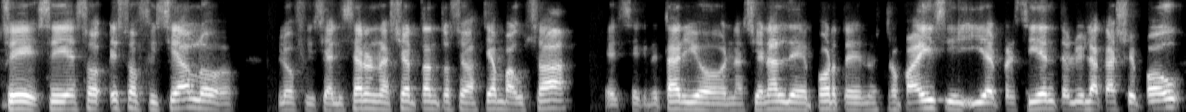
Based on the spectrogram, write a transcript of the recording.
Sí, sí, eso es oficial, lo, lo oficializaron ayer tanto Sebastián Bauzá, el secretario nacional de deporte de nuestro país, y, y, el presidente Luis Lacalle Pou,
